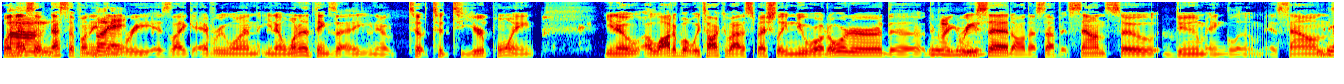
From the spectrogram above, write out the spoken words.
Well, that's the Um, that's the funny thing, but- Bree, is like everyone. You know, one of the things that you know, to to to your point, you know, a lot of what we talk about, especially New World Order, the the Great Mhm. Reset, all that stuff, it sounds so doom and gloom. It sounds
